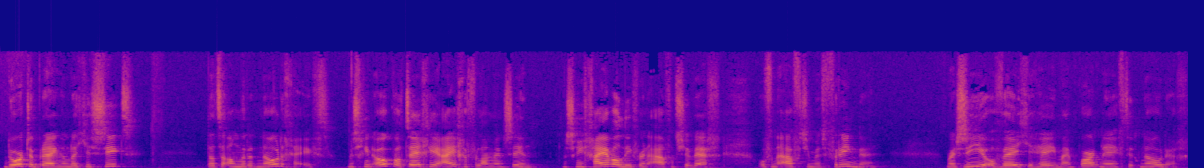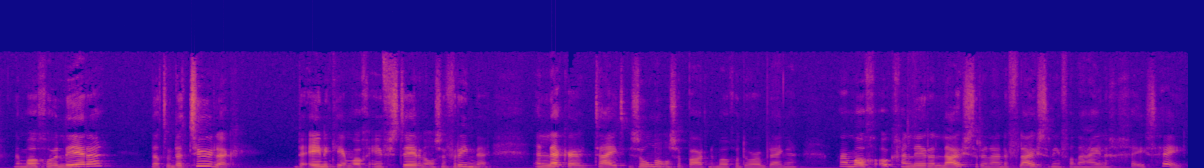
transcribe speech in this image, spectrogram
door te brengen, omdat je ziet dat de ander het nodig heeft. Misschien ook wel tegen je eigen verlangens in. Misschien ga je wel liever een avondje weg of een avondje met vrienden. Maar zie je of weet je, hé, hey, mijn partner heeft dit nodig. Dan mogen we leren dat we natuurlijk de ene keer mogen investeren in onze vrienden. En lekker tijd zonder onze partner mogen doorbrengen. Maar we mogen ook gaan leren luisteren naar de fluistering van de Heilige Geest. Hé, hey,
